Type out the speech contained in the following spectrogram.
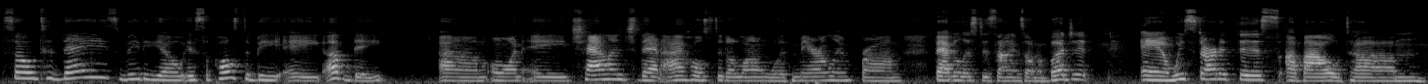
So today's video is supposed to be a update um, on a challenge that I hosted along with Marilyn from Fabulous Designs on a Budget. And we started this about um,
